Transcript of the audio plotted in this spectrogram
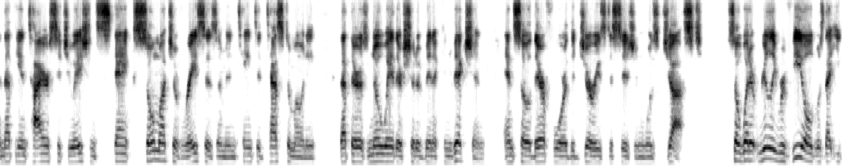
and that the entire situation stank so much of racism and tainted testimony that there is no way there should have been a conviction. And so, therefore, the jury's decision was just. So, what it really revealed was that you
